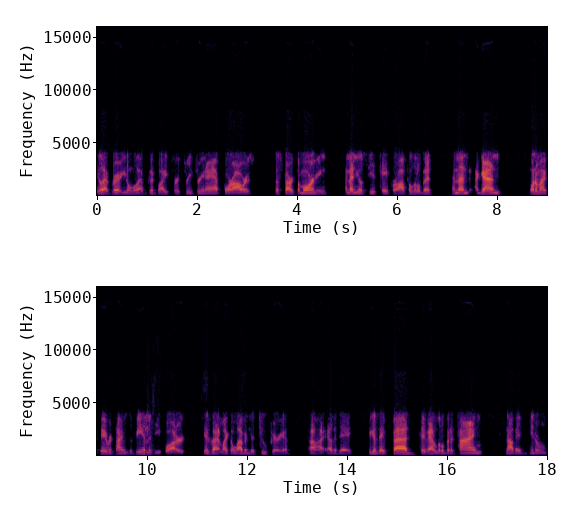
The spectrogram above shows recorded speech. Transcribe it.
you'll have very, you know, we'll have good bites for three, three and a half, four hours to start the morning, and then you'll see it taper off a little bit. And then again, one of my favorite times to be in the deep water is that like 11 to 2 period uh, of the day because they've fed, they've had a little bit of time. Now they've, you know,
